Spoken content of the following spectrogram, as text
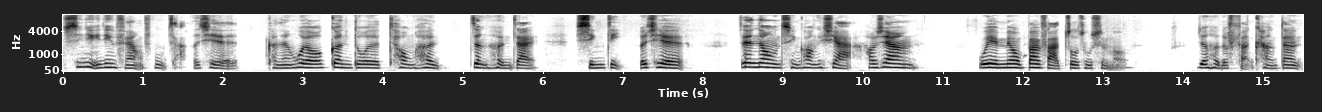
心情一定非常复杂，而且可能会有更多的痛恨、憎恨在心底。而且在那种情况下，好像我也没有办法做出什么任何的反抗，但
